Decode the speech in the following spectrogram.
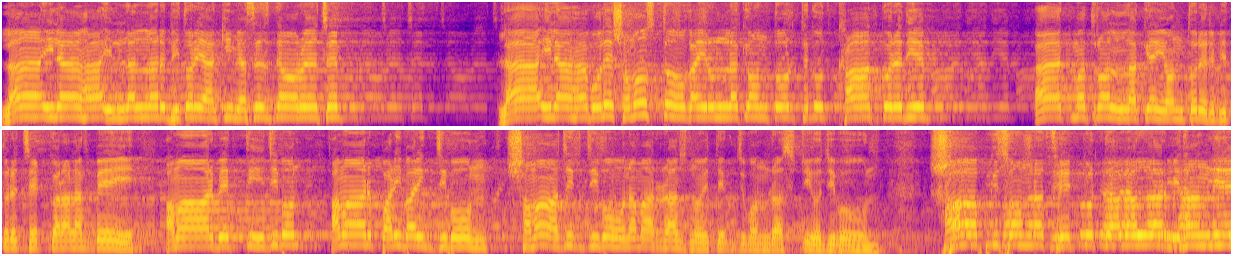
লা ইলাহা ভিতরে একই মেসেজ দেওয়া রয়েছে। লা ইলাহা বলে সমস্ত গায়রুল্লাহকে অন্তর থেকে উৎখাত করে দিয়ে একমাত্র আল্লাহকে অন্তরের ভিতরে ছেট করা লাগবে। আমার ব্যক্তি জীবন আমার পারিবারিক জীবন, সামাজিক জীবন, আমার রাজনৈতিক জীবন, রাষ্ট্রীয় জীবন। সব কিছু আমরা ছেট করতে হবে আল্লাহর বিধান দিয়ে।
